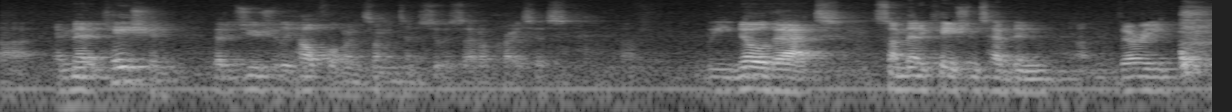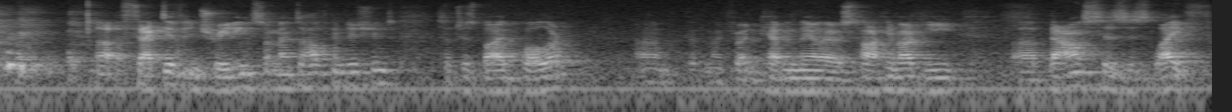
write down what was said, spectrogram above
uh, and medication that is usually helpful when someone's in a suicidal crisis. Uh, We know that some medications have been um, very uh, effective in treating some mental health conditions, such as bipolar. Um, My friend Kevin there that I was talking about, he uh, balances his life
